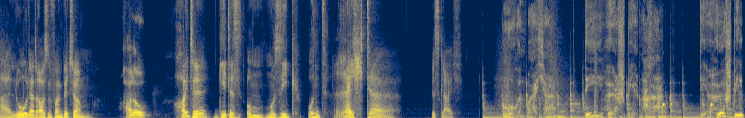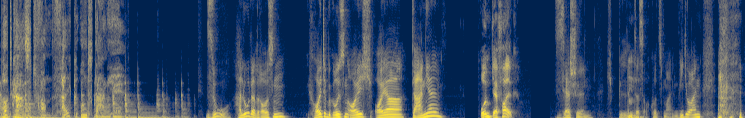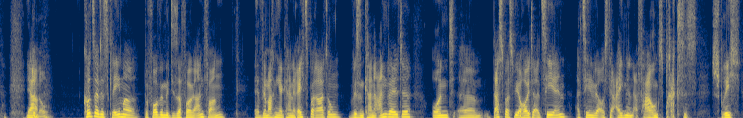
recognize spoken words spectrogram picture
Hallo da draußen von Bildschirm. Hallo. Heute geht es um Musik und Rechte. Bis gleich. Ohrenbrecher, die Hörspielmacher. Der Hörspiel-Podcast von Falk und Daniel. So, hallo da draußen. Heute begrüßen euch euer Daniel und der Falk. Sehr schön. Ich blende mhm. das auch kurz mal im Video ein. ja, genau. kurzer Disclaimer, bevor wir mit dieser Folge anfangen. Äh, wir machen hier keine Rechtsberatung, wir sind keine Anwälte und ähm, das, was wir heute erzählen, erzählen wir aus der eigenen Erfahrungspraxis. Sprich,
